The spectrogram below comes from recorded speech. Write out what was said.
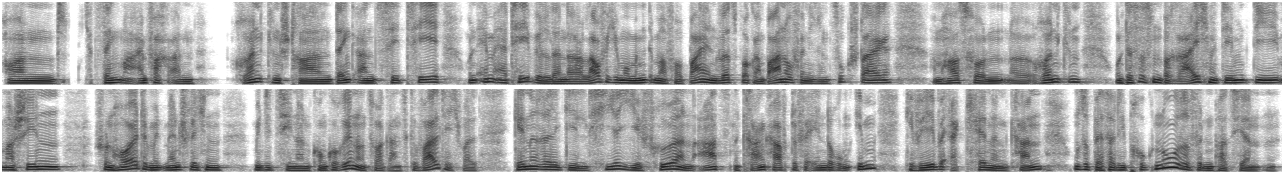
Und jetzt denk mal einfach an Röntgenstrahlen, denk an CT und MRT-Bildern. Da laufe ich im Moment immer vorbei in Würzburg am Bahnhof, wenn ich in den Zug steige, am Haus von äh, Röntgen. Und das ist ein Bereich, mit dem die Maschinen schon heute mit menschlichen Medizinern konkurrieren. Und zwar ganz gewaltig, weil generell gilt hier, je früher ein Arzt eine krankhafte Veränderung im Gewebe erkennen kann, umso besser die Prognose für den Patienten.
